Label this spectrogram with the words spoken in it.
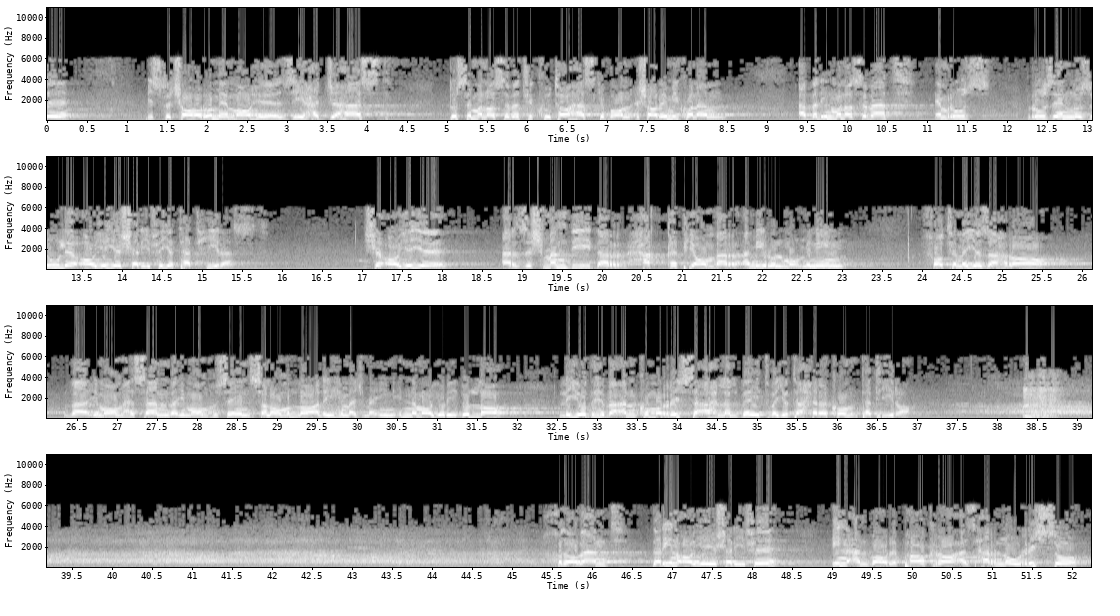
24 ماه زیحجه هست. دو سه مناسبت کوتاه هست که با آن اشاره می کنم اولین مناسبت امروز روز نزول آیه شریفه تطهیر است. چه آیه ارزشمندی در حق پیامبر امیر المؤمنین فاطمه زهرا و امام حسن و امام حسین سلام الله علیهم اجمعین انما یرید الله لیذهب عنکم الرجس اهل البیت و یطهرکم تطهیرا خداوند در این آیه شریفه این انوار پاک را از هر نوع رجس و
